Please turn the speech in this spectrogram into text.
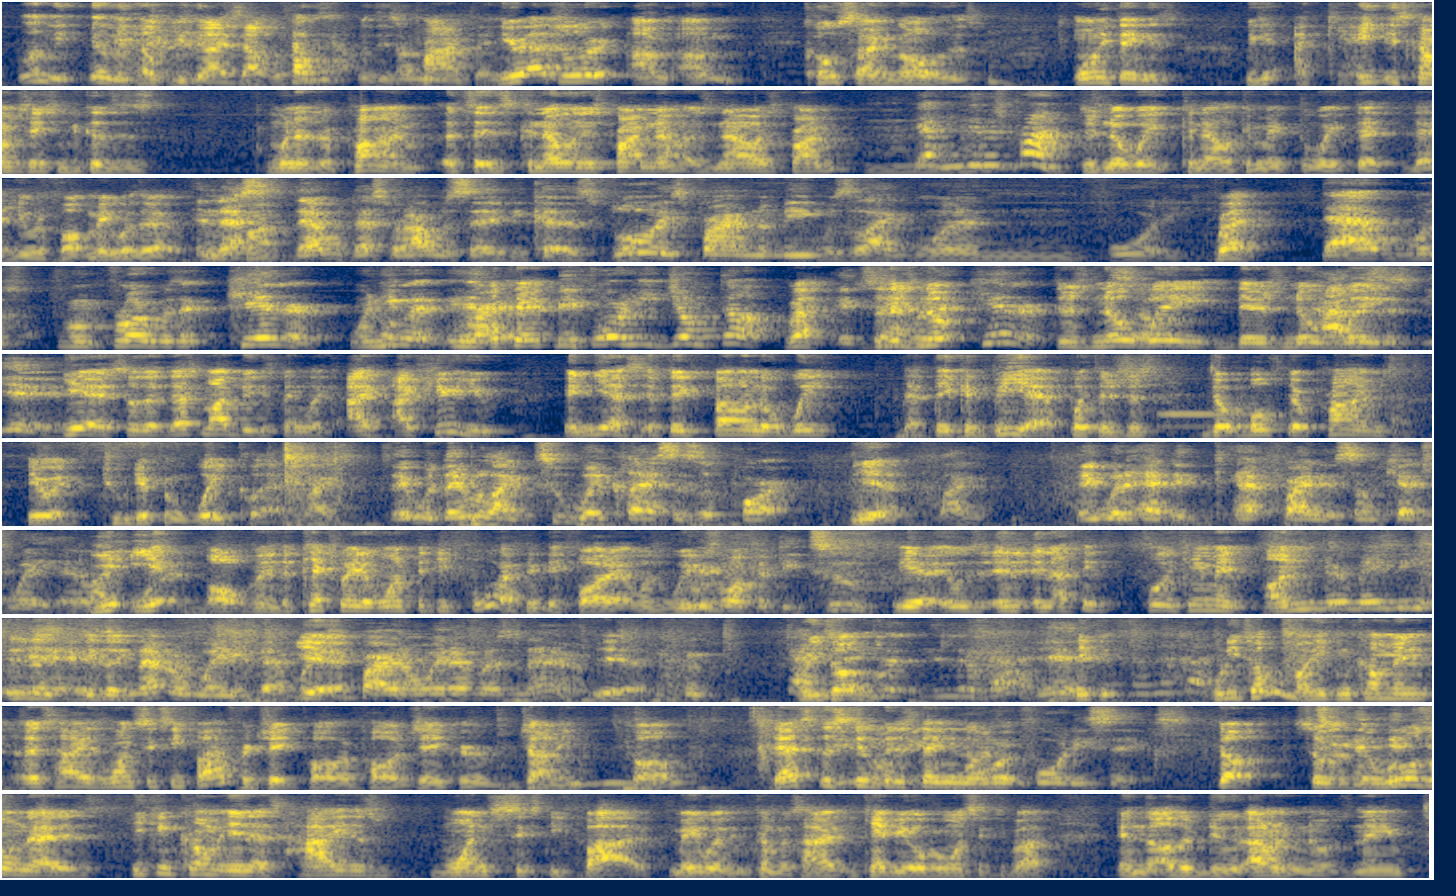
Let me let me help you guys out with this, out. with this Help me prime thing. You're absolutely right. I'm I'm co-signing all of this. Only thing is, we I hate this conversation because it's, when there's a prime. Let's say is Canelo in his prime now? Is now his prime? yeah, he's in his prime. There's no way Canelo can make the weight that, that he would have fought Mayweather at. And that's prime. that. That's what I would say because Floyd's prime to me was like 140. Right. That was when Floyd was a killer. When he was his, Right. Okay. before he jumped up. Right. Exactly. So Exactly. there's He was no a killer. there's no So, way there's no way. this? Yeah. Yeah, so that, that's my biggest thing. Like I, I hear you, and yes, if they found a weight that they could be at, but there's just they're both their primes, they were at two different weight classes. Like they were. They were like two weight classes apart. yeah, Like they would have had to have fight at some catch weight and like yeah, yeah. one- Oh man, the catch weight at 154, I think they fought at was It weird. was 152. yeah, it was, and, and I think Floyd came in under maybe. It was Yeah, like, it's he's like, never weighed that much. Yeah. He probably don't weigh that much now. yeah. Yeah, What are you talking about? he's, a, little guy. Yeah. He can, what are you talking about? He can come in as high as 165 for Jake Paul or Paul Jake or Johnny mm-hmm. Paul. That's the He's stupidest thing in the world. 146. No. So the rules on that is he can come in as high as 165. Mayweather can come as high. He can't be over 165. And the other dude, I don't even know his name.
